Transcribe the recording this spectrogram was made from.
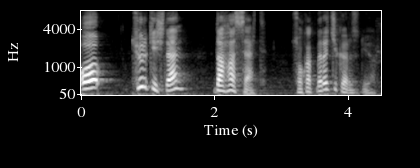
O Türk işten daha sert. Sokaklara çıkarız diyor.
